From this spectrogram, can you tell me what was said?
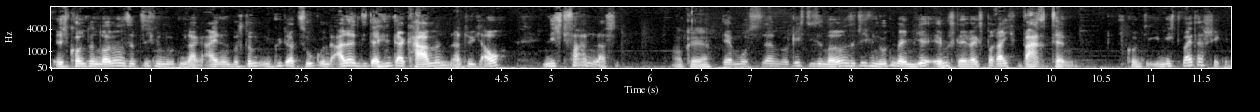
Ich konnte 79 Minuten lang einen bestimmten Güterzug und alle, die dahinter kamen, natürlich auch, nicht fahren lassen. Okay. Der musste dann wirklich diese 79 Minuten bei mir im Stellwerksbereich warten. Ich konnte ihn nicht weiterschicken.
